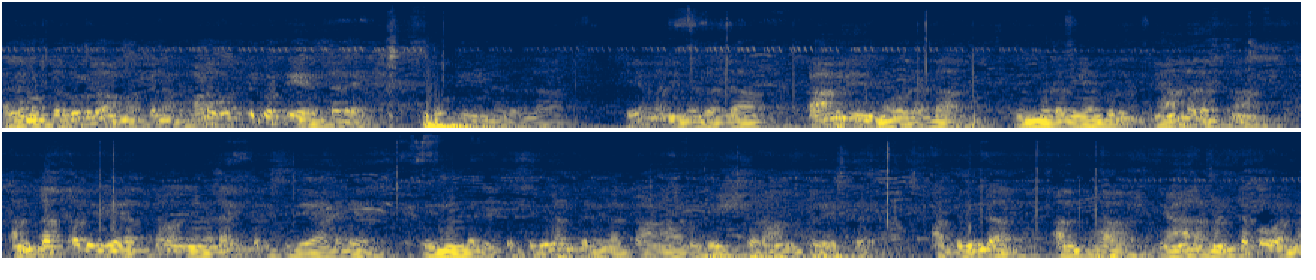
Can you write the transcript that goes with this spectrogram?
ಅಲ್ಲಮ ಪ್ರಭುಗಳು ಆ ಮಕ್ಕಳನ್ನ ಬಹಳ ಒತ್ತು ಕೊಟ್ಟು ಹೇಳ್ತಾರೆ ಭೂಮಿ ನಿನ್ನದಲ್ಲ ಹೇಮ ನಿನ್ನದಲ್ಲ, ಕಾಮಿನಿ ನಿನ್ನವಳಲ್ಲ ನಿನ್ನೊಡವೆ ಎಂಬುದು ಜ್ಞಾನ ರತ್ನ ಅಂತಃಪದಿಗೆ ರತ್ನವನ್ನು ಅಲಂಕರಿಸಿದೆಯಾದರೆ ನಿನ್ನಿಂದ ಬಿಟ್ಟು ಸಿಗುವಂತನಿಲ್ಲ ಕಾಣ ಅದು ಈಶ್ವರ ಅಂತ ಹೇಳ್ತಾರೆ ಆದ್ದರಿಂದ ಅಂತಹ ಜ್ಞಾನ ಮಂಟಪವನ್ನ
